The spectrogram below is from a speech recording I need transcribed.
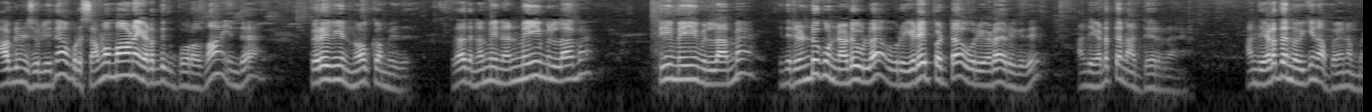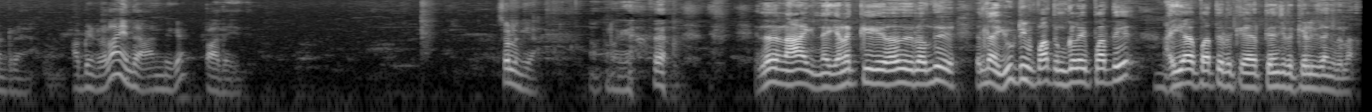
அப்படின்னு சொல்லி தான் ஒரு சமமான இடத்துக்கு போகிறது தான் இந்த பிறவியின் நோக்கம் இது. அதாவது நன்மை நன்மையும் இல்லாமல் தீமையும் இல்லாமல் இந்த ரெண்டுக்கும் நடுவில் ஒரு இடைப்பட்ட ஒரு இடம் இருக்குது. அந்த இடத்த நான் தேடுறேன் அந்த இடத்த நோக்கி நான் பயணம் பண்ணுறேன் அப்படின்றதான் இந்த ஆன்மீக பாதை இது. சொல்லுங்கய்யா. அப்புறம் இல்லை நான் இன்ன- எனக்கு ஏதாவது இதில் வந்து எல்லாம் யூடியூப் பார்த்து உங்களை பார்த்து ஐயா பார்த்து இருக்க தெரிஞ்சிட கேள்வி தாங்க இதெல்லாம்.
